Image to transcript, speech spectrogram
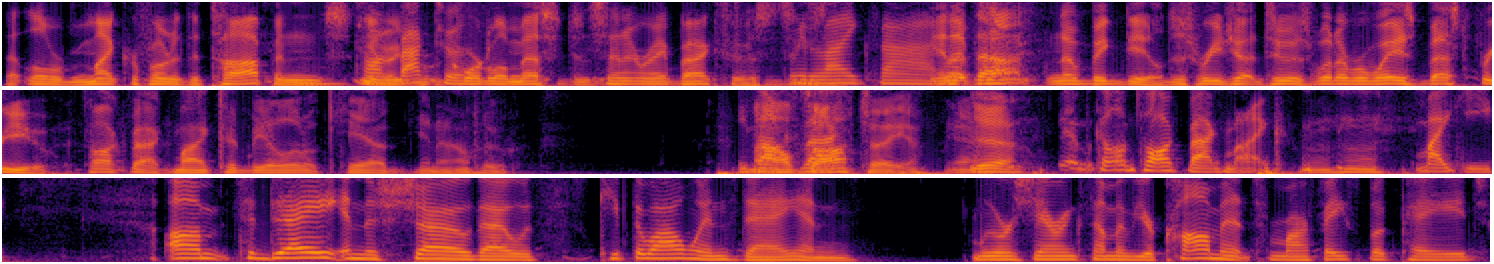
that little microphone at the top, and Talk you know, back to record us. a little message and send it right back to us. It's We easy. like that. And if not, no big deal. Just reach out to us whatever way is best for you. Talkback mic could be a little kid, you know, who He talks mouths back. off to you. Yeah. Yeah. Yeah, we call him Talkback Mike. Mikey. Um, today in the show, though, was Keep the Wild Wednesday, and we were sharing some of your comments from our Facebook page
